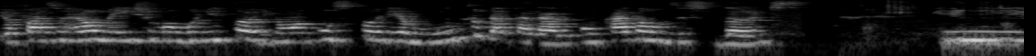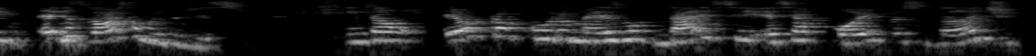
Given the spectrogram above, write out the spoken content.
Eu faço realmente uma monitoria, uma consultoria muito detalhada com cada um dos estudantes. E eles gostam muito disso. Então, eu procuro mesmo dar esse, esse apoio para o estudante,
